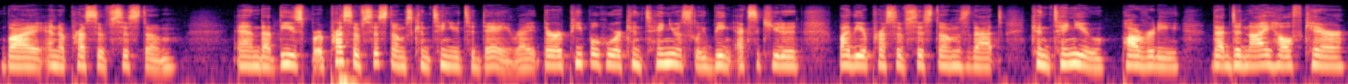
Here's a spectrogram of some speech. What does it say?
by an oppressive system. And that these oppressive systems continue today, right? There are people who are continuously being executed by the oppressive systems that continue poverty, that deny health care,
